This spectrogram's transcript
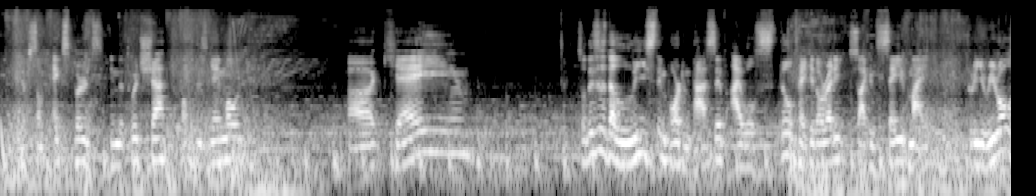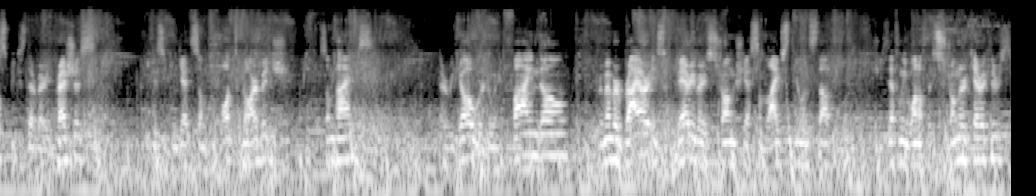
We have some experts in the Twitch chat of this game mode. Okay... So this is the least important passive. I will still take it already, so I can save my three rerolls, because they're very precious. Because you can get some hot garbage sometimes. There we go, we're doing fine though. Remember, Briar is very, very strong. She has some lifesteal and stuff. She's definitely one of the stronger characters.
